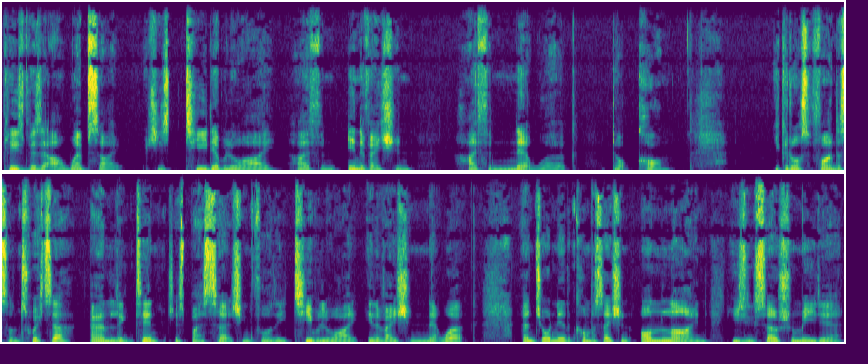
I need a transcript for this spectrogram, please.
please visit our website, which is twi-innovation-network.com. You can also find us on Twitter and LinkedIn just by searching for the TWI Innovation Network and joining the conversation online using social media,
